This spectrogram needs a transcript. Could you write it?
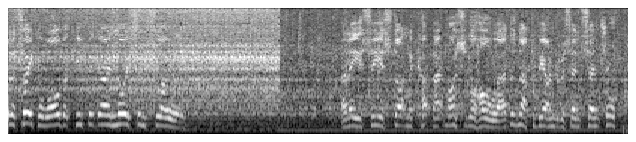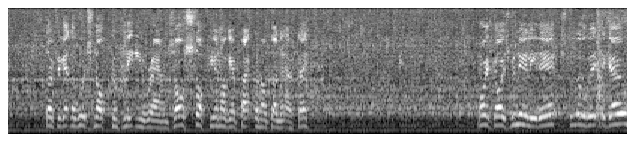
going to take a while, but keep it going nice and slowly. And there you see you're starting to cut that nice little hole out. Doesn't have to be 100% central. Don't forget the wood's not completely round. So I'll stop you and I'll get back when I've done it, okay? Right guys, we're nearly there. Just a little bit to go.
